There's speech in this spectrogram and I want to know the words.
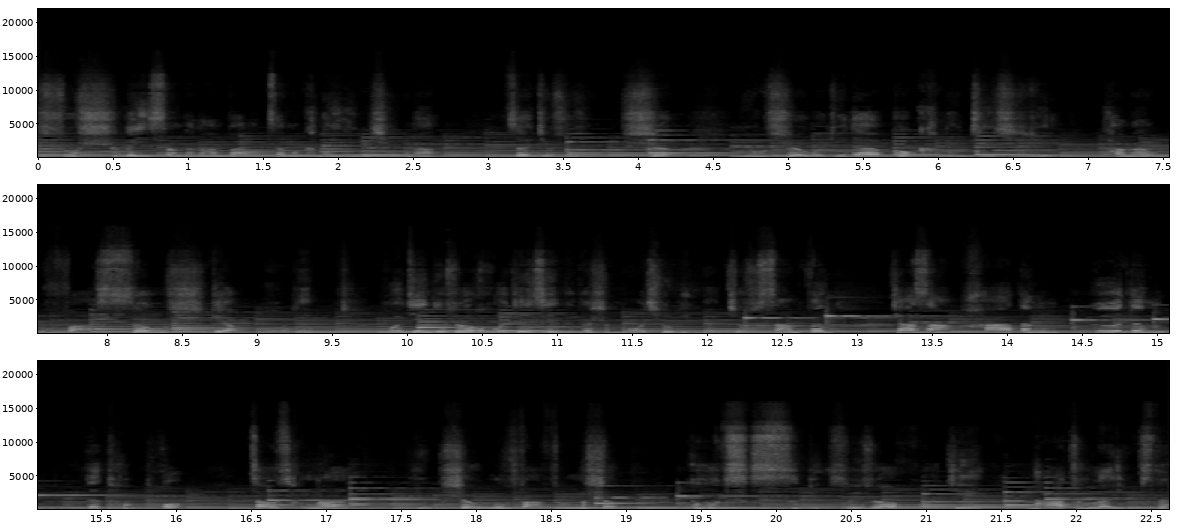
输十个以上的篮板怎么可能赢球呢？这就是勇士，勇士我觉得不可能进西决，他们无法收拾掉火箭。火箭就说火箭现在的是魔球理论，就是三分加上哈登、戈登的突破，造成了勇士无法防守，顾此失彼。所以说火箭拿住了勇士的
